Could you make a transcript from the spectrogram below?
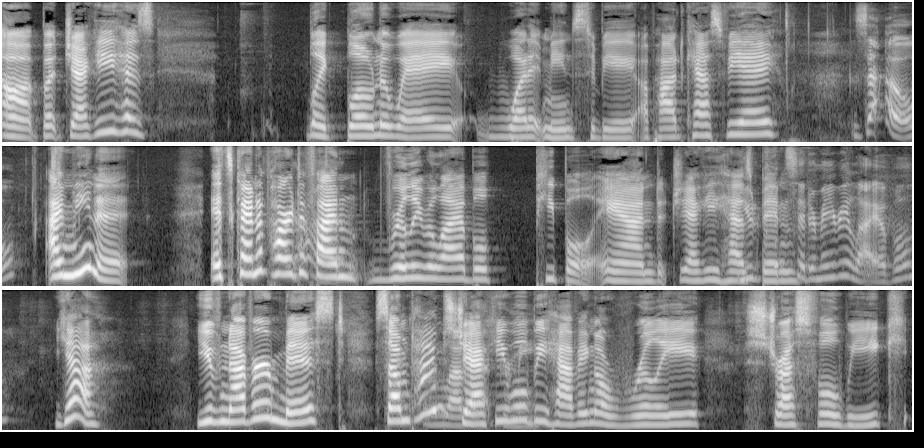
Uh, but Jackie has like blown away what it means to be a podcast VA. So I mean it. It's kind of hard to find really reliable people and Jackie has you'd been consider me reliable. yeah. You've never missed. Sometimes Jackie will me. be having a really stressful week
